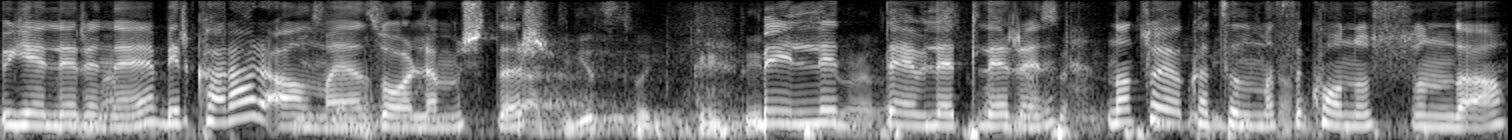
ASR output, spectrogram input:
üyelerini bir karar almaya zorlamıştır. Belli devletlerin NATO'ya katılması konusunda.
